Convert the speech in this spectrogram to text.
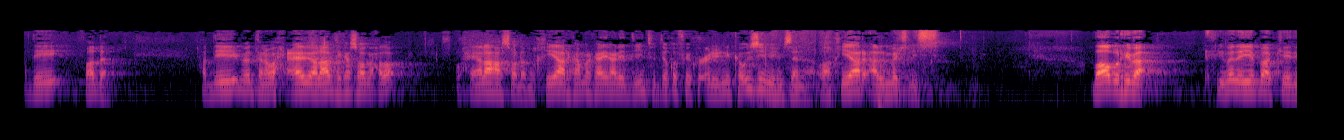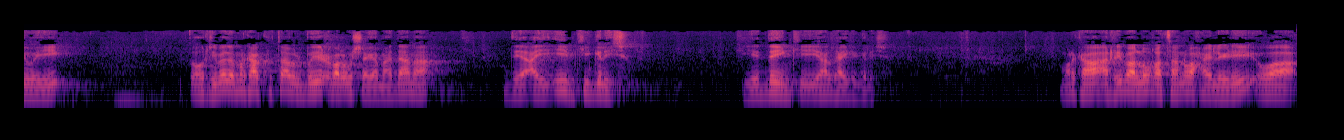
Haddii fadal haddii matalan wax ceebi alaabtii ka soo baxdo waxyaalahaas o dham khiyaarka markaa inaanay diintu de qofkay ku celin ninka u sii muhiimsana waa khiyaar almajlis. Baabu riba. Ribada iyo baabkeedi weeyi oo ribada markaa kitaabulbuyuuc baa lagu sheegaa maadaama dee ay iibkii gelayso iyo deynkii iyo halkaa ay ka gelayso. Marka ariba luqatan waxaa la yihi waa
